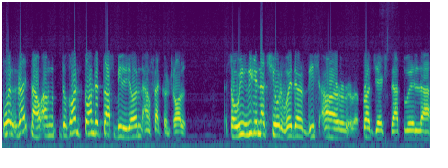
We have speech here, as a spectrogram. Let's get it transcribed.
Well, right now, ang 200 plus billion ang flood control. So we, we are not sure whether these are projects that will uh,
